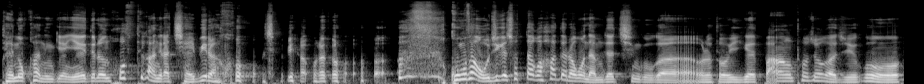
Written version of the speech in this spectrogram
대놓고 하는 게 얘들은 호스트가 아니라 제비라고 제비라고 그래서 공사 오지게 쳤다고 하더라고 남자친구가 그래서 이게 빵 터져가지고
